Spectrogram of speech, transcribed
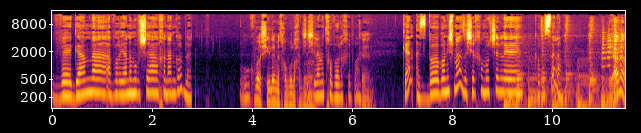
וגם העבריין המורשע חנן גולדבלט, הוא כבר שילם את חובו לחברה. ששילם את חובו לחברה. כן. כן, אז בוא, בוא נשמע, זה שיר חמוד של אה, קרוסלה. יאללה.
